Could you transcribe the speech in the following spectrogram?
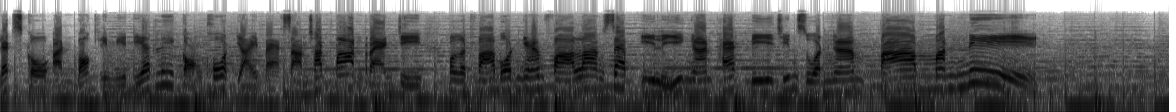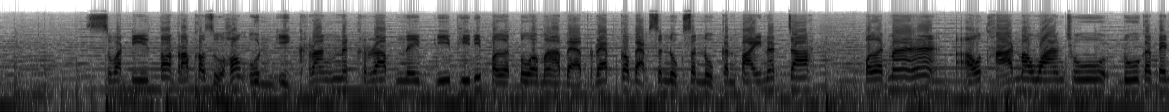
let's go unbox immediately กล่องโคตรใหญ่แบก 3 ชั้นบ้านแรงจี เปิดฝาบนแง้มฝาล่างแซบอีหลี งานแพ็คดีชิ้นส่วนงามตามมันนี่สวัสดีต้อนรับเข้าสู่ห้องอุ่นอีกครั้งนะครับ ใน EP ที่เปิดตัวมาแบบแรปก็แบบสนุกสนุกกันไปนะจ๊ะ เปิดมาฮะ เอาฐานมาวางชูดูกันเป็น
